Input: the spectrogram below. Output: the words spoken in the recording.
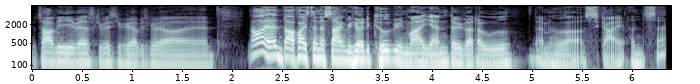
Nu tager vi, hvad skal vi skal høre? Vi skal høre... Øh... Nå ja, der er faktisk den her sang, vi hørte i Kødbyen, mig og Jan, da vi var derude. Den hedder Sky and Sand.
